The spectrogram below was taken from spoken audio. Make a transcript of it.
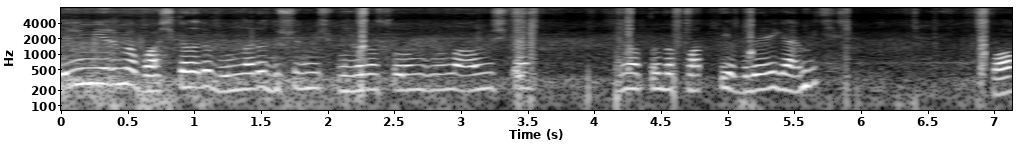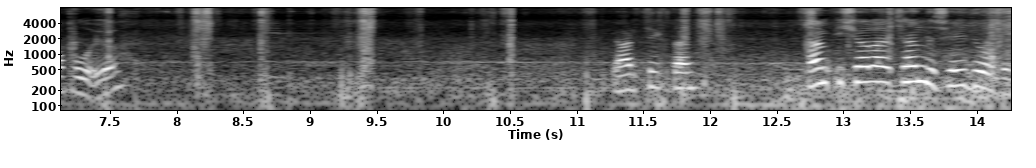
benim yerime başkaları bunları düşünmüş, bunların sorumluluğunu almışken bir noktada pat diye buraya gelmek tuhaf oluyor. Gerçekten hem iş ararken de şey diyordum.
